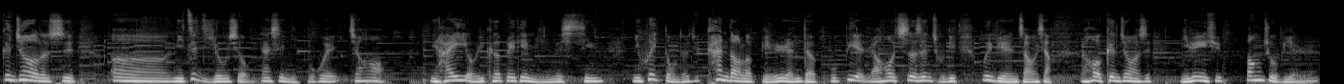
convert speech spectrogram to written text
更重要的是，呃，你自己优秀，但是你不会骄傲，你还有一颗悲天悯人的心，你会懂得去看到了别人的不便，然后设身处地为别人着想，然后更重要的是，你愿意去帮助别人。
